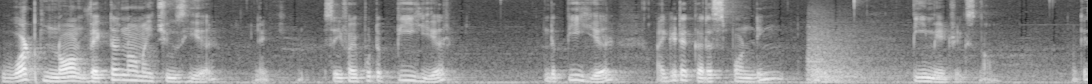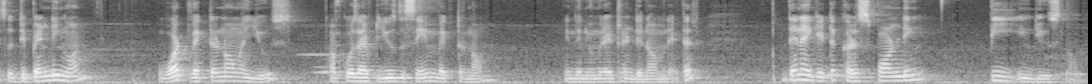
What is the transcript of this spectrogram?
what norm vector norm i choose here right so if I put a P here and a P here I get a corresponding P matrix norm. Okay so depending on what vector norm I use of course I have to use the same vector norm in the numerator and denominator then I get a corresponding P induced norm.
